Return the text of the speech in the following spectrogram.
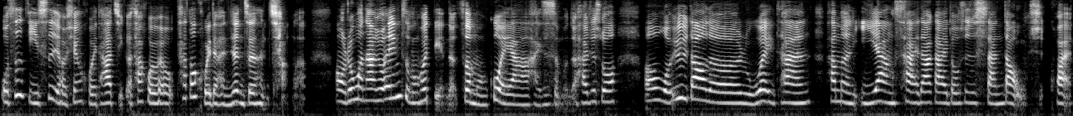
我自己是有先回他几个，他回回他都回得很认真很长了。哦，我就问他说：“诶，你怎么会点的这么贵啊？还是什么的？”他就说：“哦，我遇到的卤味摊，他们一样菜大概都是三到五十块，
